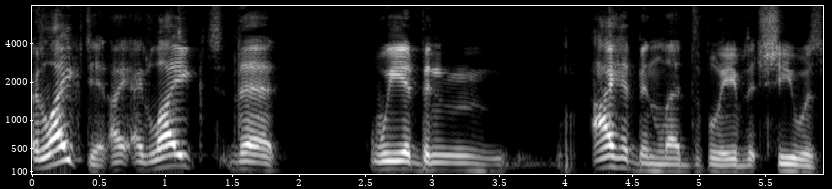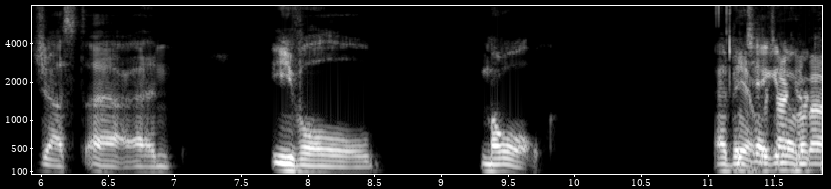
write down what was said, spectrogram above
i liked it I, I liked that we had been i had been led to believe that she was just uh, an evil mole i've been Yeah, taken over about,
